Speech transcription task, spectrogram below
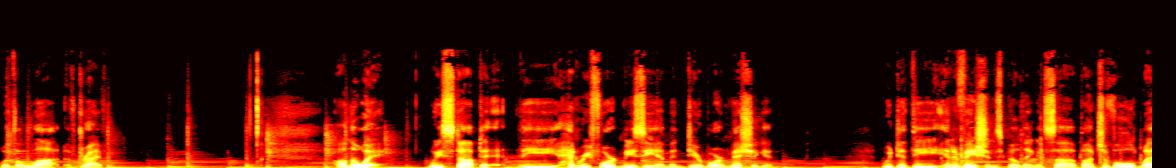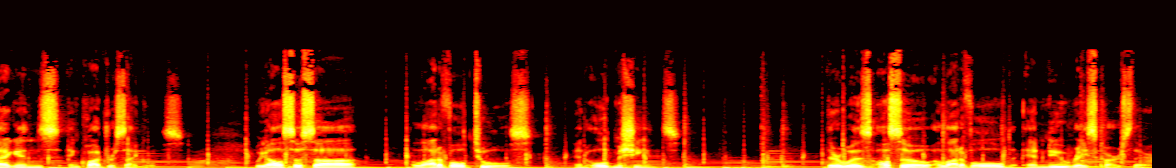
with a lot of driving. On the way, we stopped at the Henry Ford Museum in Dearborn, Michigan. We did the Innovations building and saw a bunch of old wagons and quadricycles. We also saw a lot of old tools and old machines. There was also a lot of old and new race cars there.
